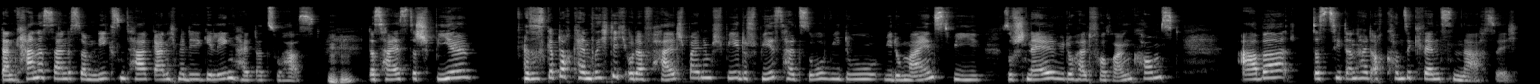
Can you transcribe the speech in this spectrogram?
dann kann es sein, dass du am nächsten Tag gar nicht mehr die Gelegenheit dazu hast. Mhm. Das heißt, das Spiel also es gibt auch kein richtig oder falsch bei dem Spiel. Du spielst halt so, wie du, wie du meinst, wie so schnell, wie du halt vorankommst. Aber das zieht dann halt auch Konsequenzen nach sich.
